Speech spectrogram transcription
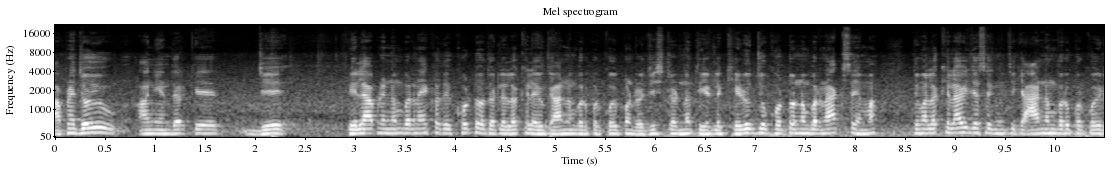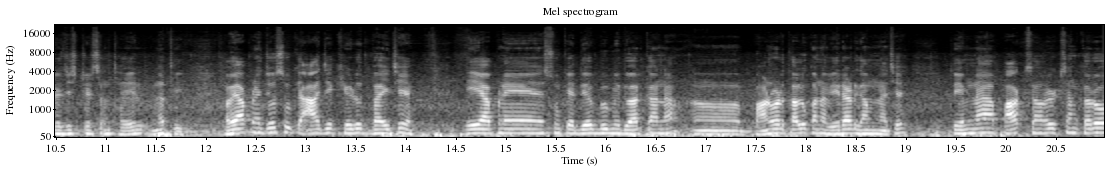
આપણે જોયું આની અંદર કે જે પહેલાં આપણે નંબર નાખ્યો તો એ ખોટો હતો એટલે લખેલું આવ્યું કે આ નંબર પર કોઈ પણ રજિસ્ટર્ડ નથી. એટલે ખેડૂત જો ખોટો નંબર નાખશે એમાં, તો એમાં લખેલ આવી જશે નીચે કે આ નંબર ઉપર કોઈ રજિસ્ટ્રેશન થયેલ નથી. હવે આપણે જોશું કે આ જે ખેડૂત ભાઈ છે, એ આપણે શું કે દેવભૂમિ દ્વારકાના ભાણવડ તાલુકાના વેરાડ ગામના છે. તો એમના પાક સંરક્ષણ કરો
